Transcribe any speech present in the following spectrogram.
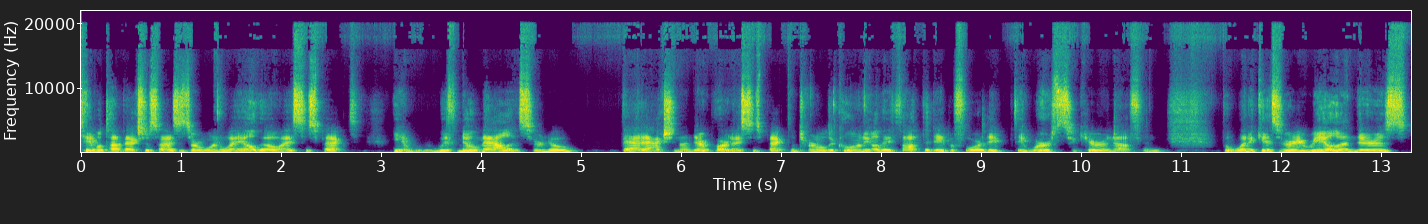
tabletop exercises are one way, although I suspect, you know, with no malice or no bad action on their part, I suspect internal to Colonial, they thought the day before they they were secure enough. And but when it gets very real and there's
